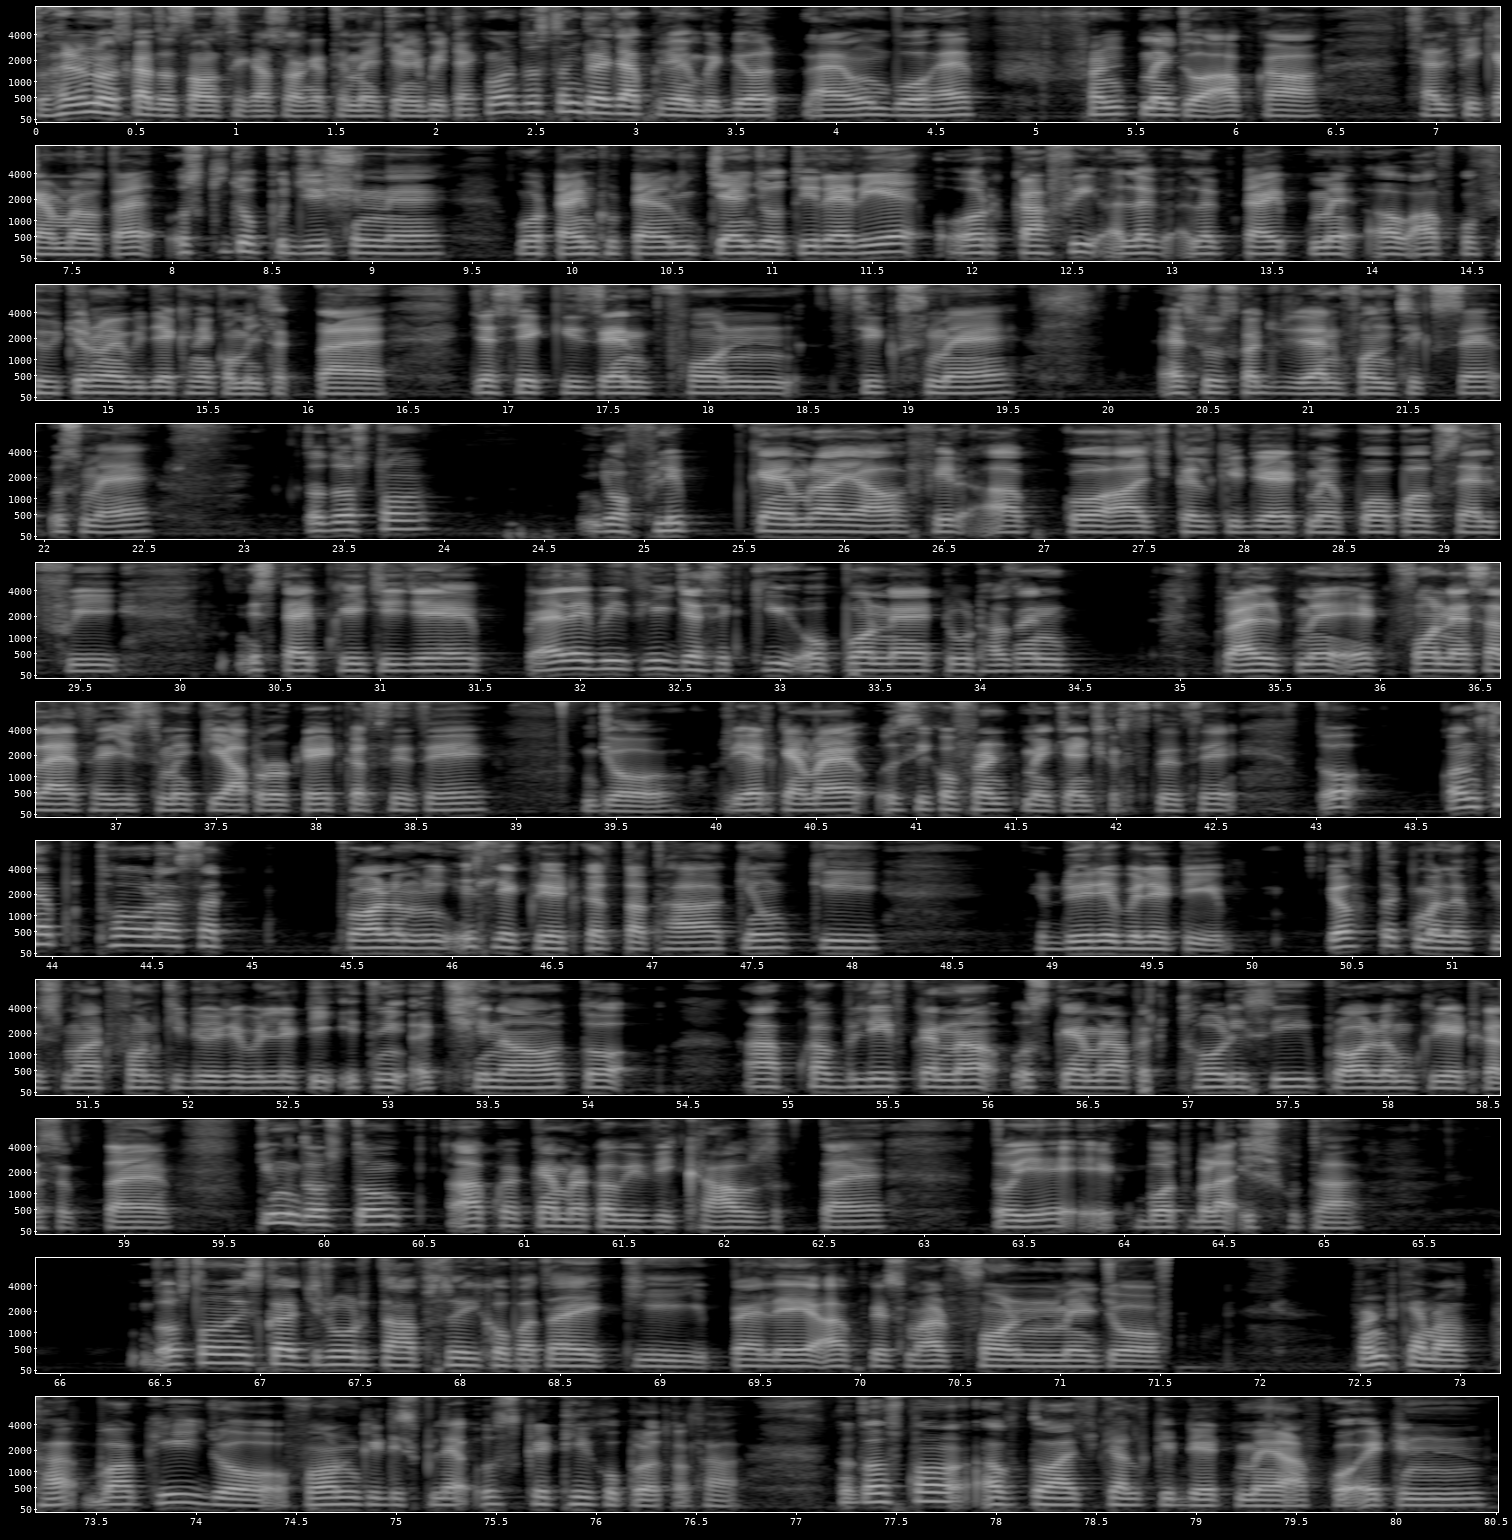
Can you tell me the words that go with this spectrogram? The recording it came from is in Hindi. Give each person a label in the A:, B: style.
A: तो हेलो, नमस्कार दोस्तों क्या स्वागत है? मेरे चैनल बी टेक में दोस्तों, जो आज आपके लिए वीडियो लाया हूँ, वो है फ्रंट में जो आपका सेल्फी कैमरा होता है, उसकी जो पोजीशन है, वो टाइम टू टाइम चेंज होती रह रही है और काफ़ी अलग अलग टाइप में अब आपको फ्यूचर में भी देखने को मिल सकता है। जैसे कि जैन फ़ोन सिक्स में एसूस का जो जैन फ़ोन सिक्स है, उसमें है। तो दोस्तों, जो फ्लिप कैमरा या फिर आपको आजकल की डेट में पॉपअप सेल्फी, इस टाइप की चीज़ें पहले भी थी, जैसे कि ओप्पो ने 2012 में एक फ़ोन ऐसा लाया था जिसमें कि आप रोटेट कर सकते थे, जो रियर कैमरा है, उसी को फ्रंट में चेंज कर सकते थे। तो कॉन्सेप्ट थोड़ा सा प्रॉब्लम इसलिए क्रिएट करता था क्योंकि ड्यूरेबिलिटी, जब तक मतलब कि स्मार्टफ़ोन की ड्यूरेबिलिटी इतनी अच्छी ना हो तो आपका बिलीव करना उस कैमरा पर थोड़ी सी प्रॉब्लम क्रिएट कर सकता है। क्योंकि दोस्तों? आपका कैमरा कभी भी ख़राब हो सकता है। तो ये एक बहुत बड़ा इशू था। दोस्तों, इसका ज़रूर ज़रूरत आप सभी को पता है कि पहले आपके स्मार्टफ़ोन में जो फ्रंट कैमरा था, बाकी जो फ़ोन की डिस्प्ले उसके ठीक ऊपर होता था। तो दोस्तों, अब तो आजकल की डेट में आपको 18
